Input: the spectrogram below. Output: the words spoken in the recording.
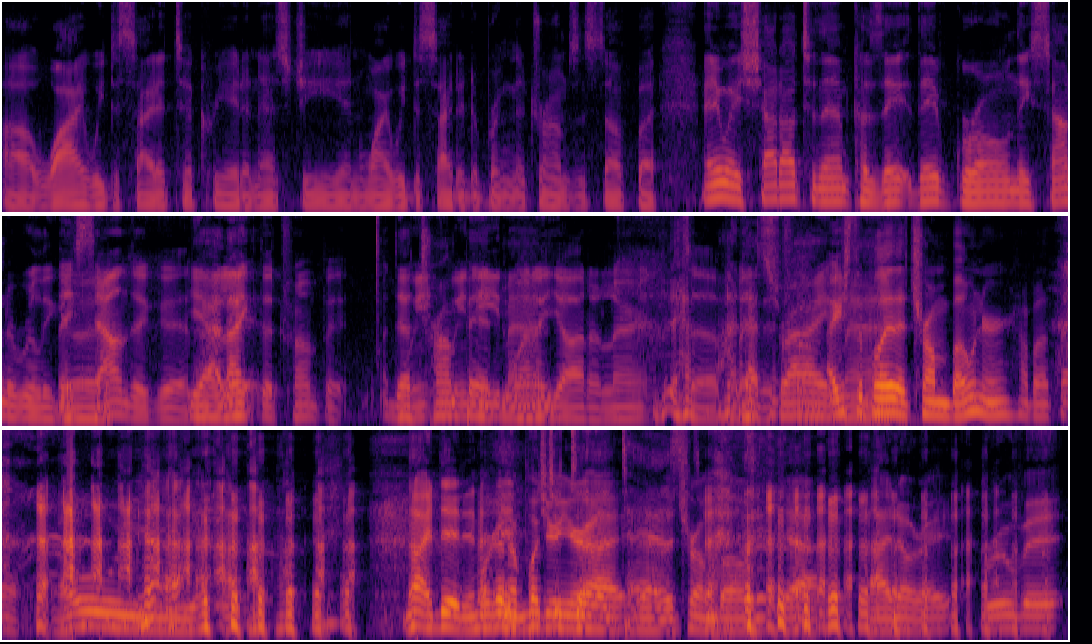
uh, why we decided to create an SG and why we decided to bring the drums and stuff. But anyway, shout out to them because they they've grown. They sounded really They good. They sounded good. Yeah, I they- like the trumpet. The we, trumpet, We need one of y'all to learn. To play That's the right. I used to play the tromboner. How about that? Oh, yeah. no, I did. In, We're gonna in put you junior to the high. Yeah, the trombone. yeah, I know, right? Prove it.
